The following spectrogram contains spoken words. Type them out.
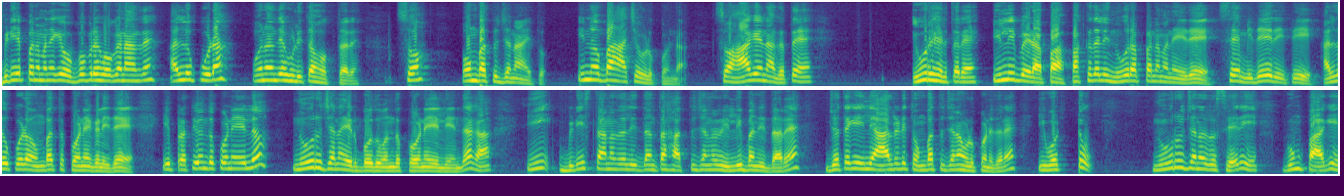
ಬಿಡಿಯಪ್ಪನ ಮನೆಗೆ ಒಬ್ಬೊಬ್ಬರೇ ಹೋಗೋಣ ಅಂದರೆ ಅಲ್ಲೂ ಕೂಡ ಒಂದೊಂದೇ ಉಳಿತಾ ಹೋಗ್ತಾರೆ. ಸೊ ಒಂಬತ್ತು ಜನ ಆಯಿತು. ಇನ್ನೊಬ್ಬ ಆಚೆ ಉಳ್ಕೊಂಡ. ಸೊ ಹಾಗೇನಾಗುತ್ತೆ? ಇವ್ರು ಹೇಳ್ತಾರೆ, ಇಲ್ಲಿ ಬೇಡಪ್ಪ, ಪಕ್ಕದಲ್ಲಿ ನೂರಪ್ಪನ ಮನೆ ಇದೆ. ಸೇಮ್ ಇದೇ ರೀತಿ. ಅಲ್ಲೂ ಕೂಡ ಒಂಬತ್ತು ಕೋಣೆಗಳಿದೆ. ಈ ಪ್ರತಿಯೊಂದು ಕೋಣೆಯಲ್ಲೂ ನೂರು ಜನ ಇರ್ಬೋದು ಒಂದು ಕೋಣೆಯಲ್ಲಿ ಎಂದಾಗ ಈ ಬಿಡಿ ಸ್ಥಾನದಲ್ಲಿ ಇದ್ದಂತಹ ಹತ್ತು ಜನರು ಇಲ್ಲಿ ಬಂದಿದ್ದಾರೆ. ಜೊತೆಗೆ ಇಲ್ಲಿ ಆಲ್ರೆಡಿ ತೊಂಬತ್ತು ಜನ ಉಳ್ಕೊಂಡಿದ್ದಾರೆ. ಈ ಒಟ್ಟು ನೂರು ಜನರು ಸೇರಿ ಗುಂಪಾಗಿ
